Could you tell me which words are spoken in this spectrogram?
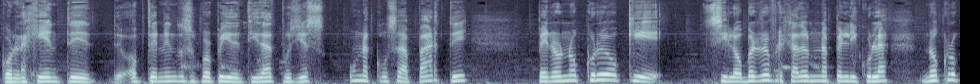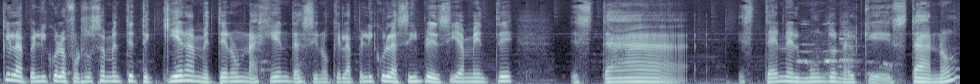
con la gente, obteniendo su propia identidad, pues ya es una cosa aparte. Pero no creo que si lo ves reflejado en una película, no creo que la película forzosamente te quiera meter una agenda, sino que la película simple y sencillamente está, está en el mundo en el que está, ¿no?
